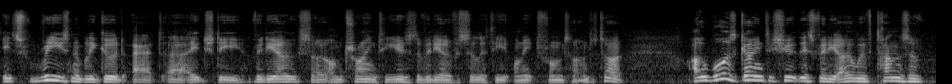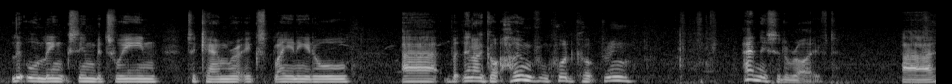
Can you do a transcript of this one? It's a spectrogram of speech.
It's reasonably good at uh, HD video so I'm trying to use the video facility on it from time to time. I was going to shoot this video with tons of little links in between to camera explaining it all uh, but then I got home from quadcoptering and this had arrived. Uh,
